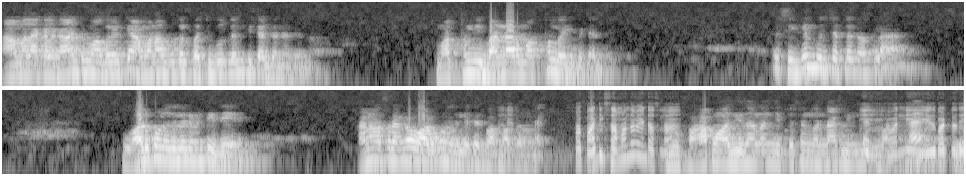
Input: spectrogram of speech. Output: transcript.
ఆమె లెక్కల కాంచి మొదలెట్టి అమలాభూతులు పచ్చిభూతులని తిట్టేద్దాను నిన్న మొత్తం ఈ బండారం మొత్తం బయట పెట్టేద్ది. సిగ్నల్ పెంచట్లేదు అసలు. వాడుకొని వదిలేయడం అంటే ఇదే. అనవసరంగా వాడుకొని వదిలేసారు పాపం అతను మా పార్టీకి సంబంధం ఏంటి అసలు? పాపం అది అని చెప్పేసి మరి నాకు అవన్నీ ఏది పడుతుంది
